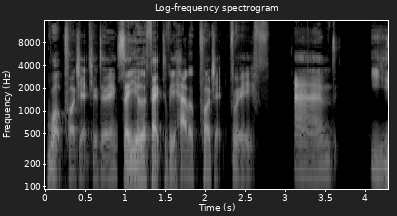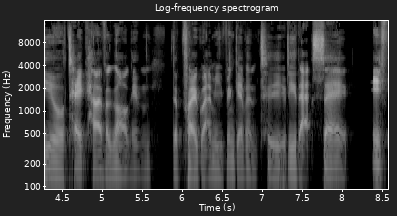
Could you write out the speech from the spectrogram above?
what project you're doing. So you'll effectively have a project brief and you'll take however long in the program you've been given to do that. So if,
